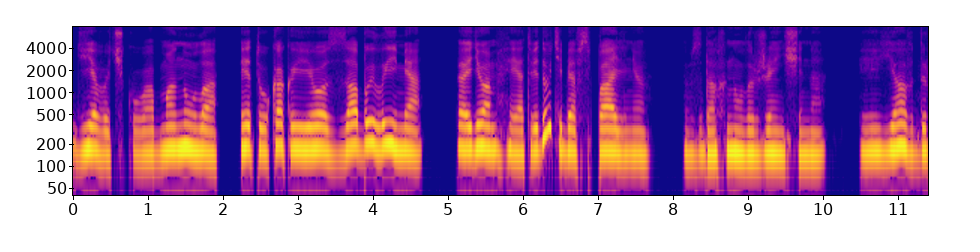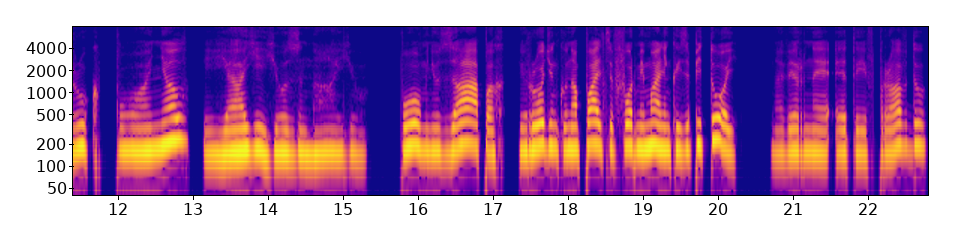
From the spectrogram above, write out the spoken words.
Девочку обманула, эту, как ее, забыл имя. Пойдем, я отведу тебя в спальню», — вздохнула женщина. И я вдруг понял, я ее знаю. Помню запах и родинку на пальце в форме маленькой запятой. Наверное, это и вправду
